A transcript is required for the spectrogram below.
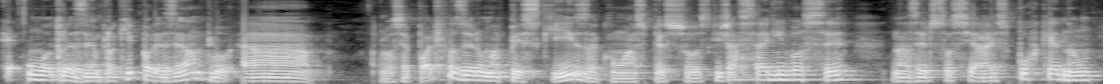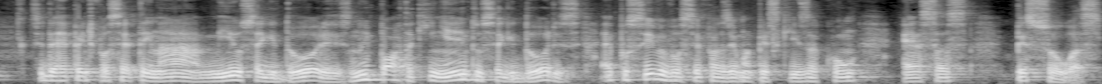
É, um outro exemplo aqui, por exemplo, a você pode fazer uma pesquisa com as pessoas que já seguem você nas redes sociais. Por que não? Se de repente você tem lá mil seguidores, não importa, 500 seguidores, é possível você fazer uma pesquisa com essas pessoas.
